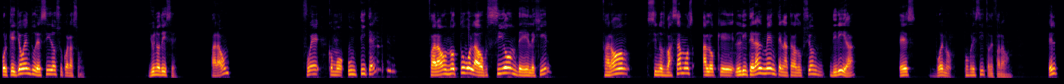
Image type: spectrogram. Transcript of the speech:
porque yo he endurecido su corazón. Y uno dice, Faraón fue como un títere Faraón no tuvo la opción de elegir. Faraón, si nos basamos a lo que literalmente en la traducción diría, es, bueno, pobrecito de Faraón. Él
